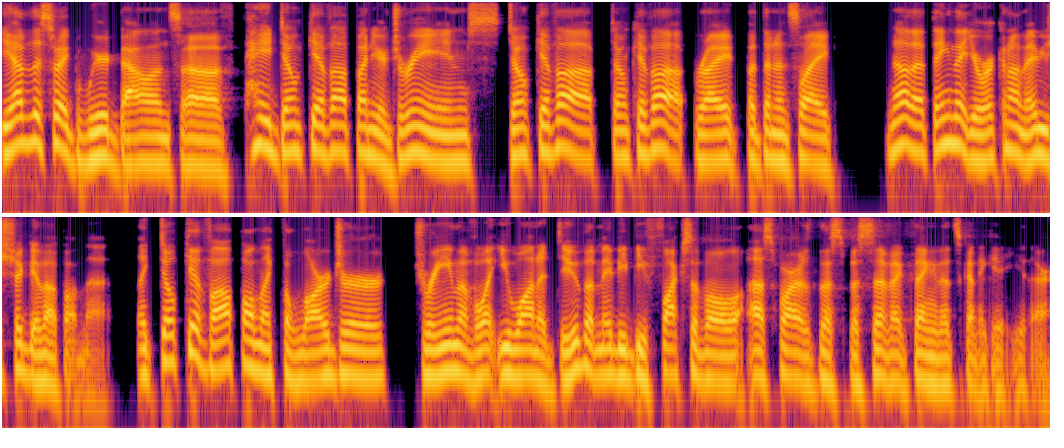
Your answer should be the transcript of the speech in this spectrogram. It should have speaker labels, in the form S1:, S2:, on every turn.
S1: you have this like weird balance of, hey, don't give up on your dreams. Don't give up. Don't give up. Right. But then it's like, no, that thing that you're working on, maybe you should give up on that. Like, don't give up on like the larger dream of what you want to do, but maybe be flexible as far as the specific thing that's going to get you there.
